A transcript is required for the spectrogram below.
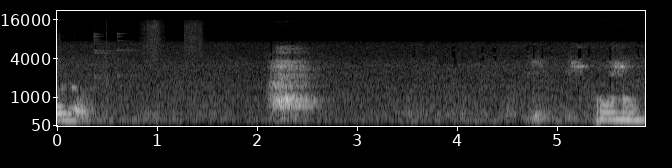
Oh no. Oh no.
